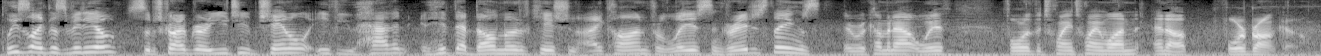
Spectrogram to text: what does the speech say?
Please like this video, subscribe to our YouTube channel if you haven't, and hit that bell notification icon for the latest and greatest things that we're coming out with for the 2021 and up Ford Bronco.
